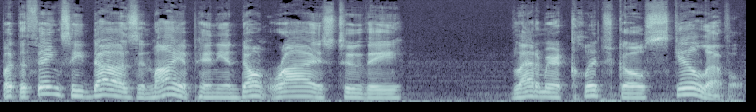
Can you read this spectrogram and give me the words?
But the things he does, in my opinion, don't rise to the Vladimir Klitschko skill level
